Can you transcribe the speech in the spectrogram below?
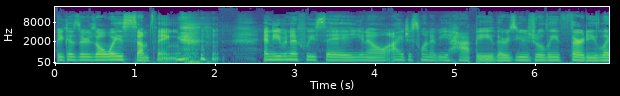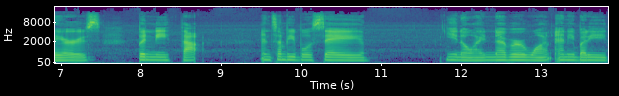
Because there's always something. and even if we say, you know, I just want to be happy, there's usually 30 layers beneath that. And some people say, you know, I never want anybody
